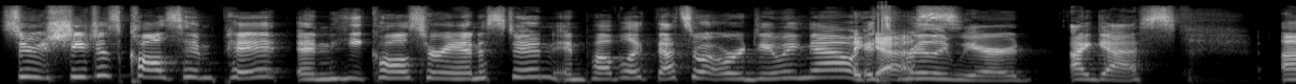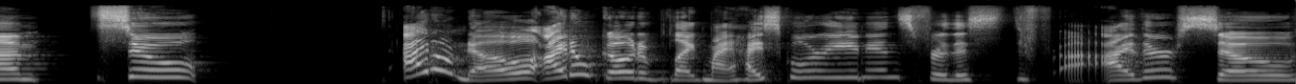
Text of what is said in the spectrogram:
so she just calls him Pitt, and he calls her Aniston in public. That's what we're doing now. I it's guess. really weird, I guess. Um, so I don't know. I don't go to like my high school reunions for this either. So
